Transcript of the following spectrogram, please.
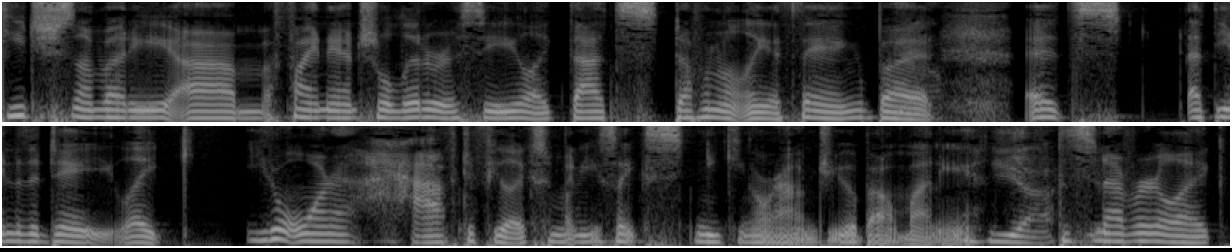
teach somebody um, financial literacy. Like, that's definitely a thing. But it's at the end of the day, like, you don't want to have to feel like somebody's like sneaking around you about money. Yeah, It's yeah. never like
